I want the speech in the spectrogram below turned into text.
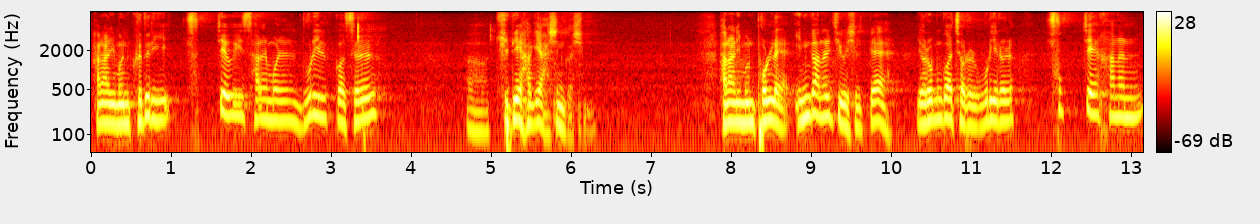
하나님은 그들이 축제의 삶을 누릴 것을 어, 기대하게 하신 것입니다. 하나님은 본래 인간을 지으실 때 여러분과 저를 우리를 축제하는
